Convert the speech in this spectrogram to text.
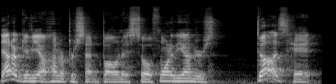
That'll give you a 100% bonus. So if one of the unders does hit,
